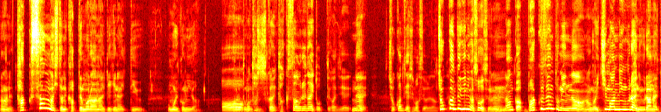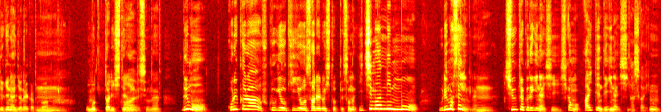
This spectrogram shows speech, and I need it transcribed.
なんかねたくさんの人に買ってもらわないといけないっていう思い込みがああると思うんです確かにたくさん売れないとって感じで、ね。ね直感的にはしますよねね。直感的にはそうですよね、うん。なんか漠然とみんななんか1万人ぐらいに売らないといけないんじゃないかとかうん。思ったりしてるんですよね、でもこれから副業起業される人ってその1万人も売れませんよね、うん。集客できないししかも相手にできないし、確かに、うん、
